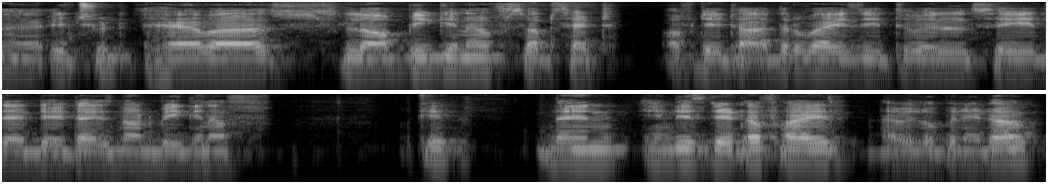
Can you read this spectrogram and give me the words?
uh, it should have a big enough subset of data. Otherwise it will say that data is not big enough. Okay? Then in this data file I will open it up.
